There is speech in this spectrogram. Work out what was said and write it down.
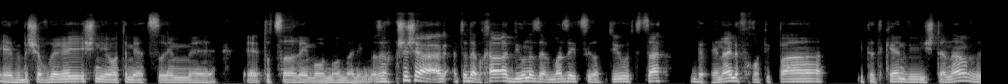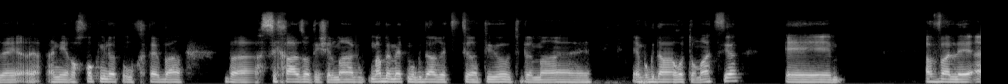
אה, ובשברירי שניות הם מייצרים תוצרים מאוד מאוד מעניינים. אז אני חושב שאתה יודע, בכלל הדיון הזה על מה זה יצירתיות, קצת, בעיניי לפחות, טיפה התעדכן והשתנה, ואני רחוק מלהיות מומחה בשיחה הזאת של מה, מה באמת מוגדר יצירתיות ומה מוגדר אוטומציה. אבל אה,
